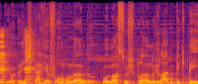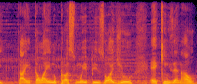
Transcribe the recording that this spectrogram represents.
E outra, a gente tá reformulando os nossos planos lá do PicPay, tá? Então aí no próximo episódio é, quinzenal,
